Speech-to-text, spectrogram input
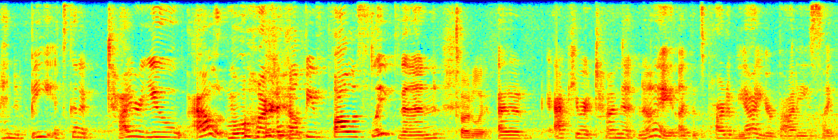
And B, it's going to tire you out more to help you fall asleep then Totally. at an accurate time at night. Like that's part of yeah, your body's like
